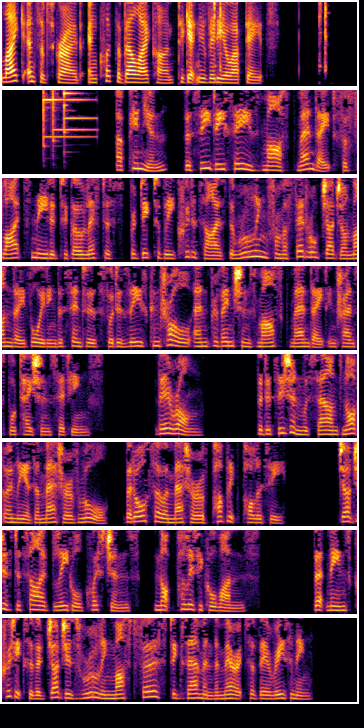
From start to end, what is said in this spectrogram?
Like and subscribe and click the bell icon to get new video updates. Opinion The CDC's mask mandate for flights needed to go leftists predictably criticized the ruling from a federal judge on Monday voiding the Centers for Disease Control and Prevention's mask mandate in transportation settings. They're wrong. The decision was sound not only as a matter of law, but also a matter of public policy. Judges decide legal questions, not political ones. That means critics of a judge's ruling must first examine the merits of their reasoning.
